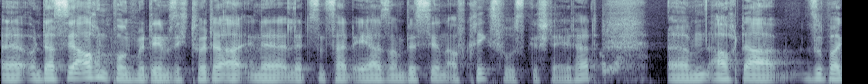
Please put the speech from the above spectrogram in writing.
Äh, und das ist ja auch ein Punkt, mit dem sich Twitter in der letzten Zeit eher so ein bisschen auf Kriegsfuß gestellt hat. Ähm, auch da super,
